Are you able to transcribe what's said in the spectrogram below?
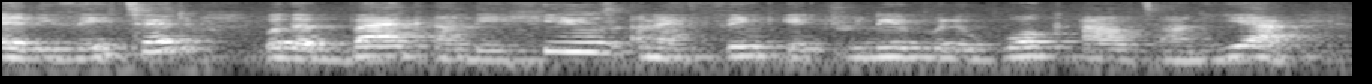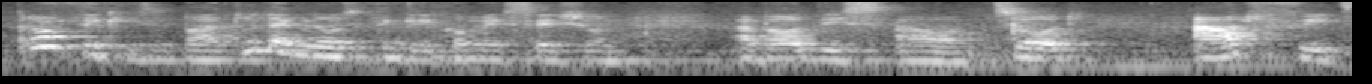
elevated with the bag and the heels and i think it really really worked out. And yeah i don't think it's bad. Do let me know what you think in the comment section about this uh, third outfit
